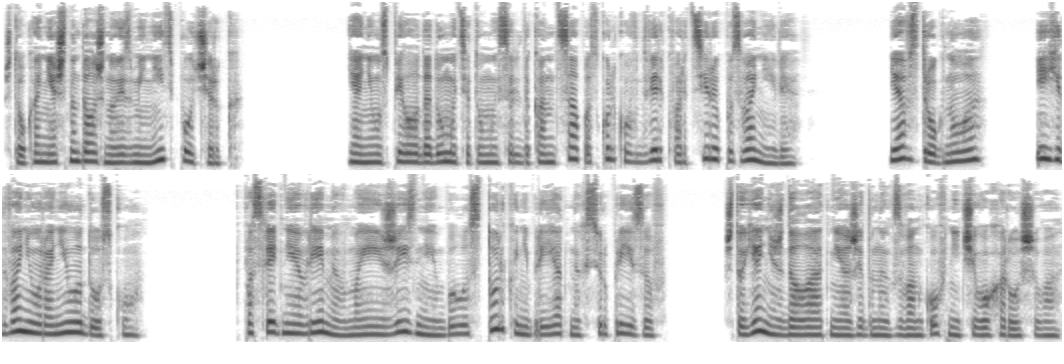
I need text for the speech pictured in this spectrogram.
что, конечно, должно изменить почерк. Я не успела додумать эту мысль до конца, поскольку в дверь квартиры позвонили. Я вздрогнула и едва не уронила доску. В последнее время в моей жизни было столько неприятных сюрпризов, что я не ждала от неожиданных звонков ничего хорошего.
